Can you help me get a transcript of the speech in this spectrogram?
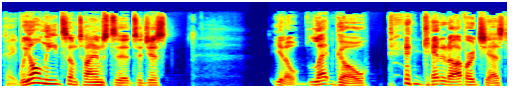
Okay. We all need sometimes to, to just, you know, let go, get it off our chest.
